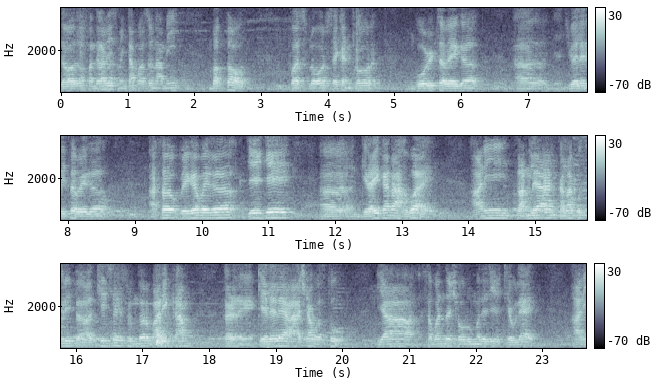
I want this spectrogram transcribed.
जवळजवळ पंधरा वीस मिनटापासून आम्ही बघतो आहोत. फर्स्ट फ्लोअर सेकंड फ्लोअर गोल्डचं वेगळं ज्वेलरीचं वेगळं असं वेगळं वेगळं जे जे गिराईकांना हवं आहे आणि चांगल्या कलाकुसरीचं अतिशय सुंदर बारीक काम कर केलेल्या अशा वस्तू या संबंध शोरूममध्ये जे ठेवल्या आहेत. आणि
